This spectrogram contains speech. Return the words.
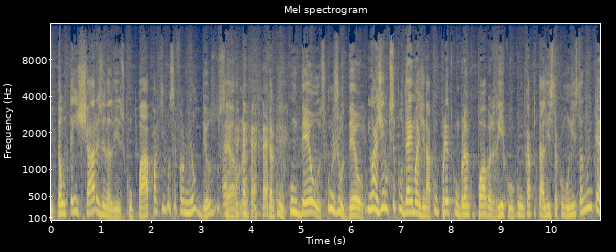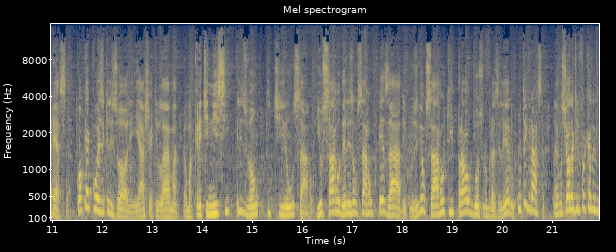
Então tem charges ali com o Papa que você fala, meu Deus do céu, né? O cara com, com Deus, com judeu. Imagina Imagina o que você puder imaginar, com preto, com branco, pobre, rico, com capitalista, comunista, não interessa. Qualquer coisa que eles olhem e achem que aquilo lá é uma, é uma cretinice, eles vão e tiram o sarro. E o sarro deles é um sarro pesado, inclusive é um sarro que, para o gosto do brasileiro, não tem graça. Né? Você olha aquilo e fala, cara,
